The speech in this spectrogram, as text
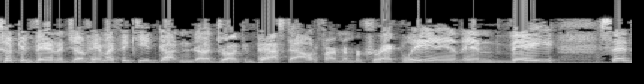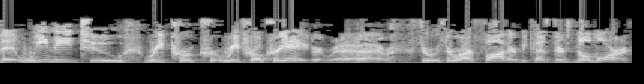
took advantage of him. I think he'd gotten uh, drunk and passed out, if I remember correctly, and and they said that we need to repro- reprocreate uh, through through our father because there's no more.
